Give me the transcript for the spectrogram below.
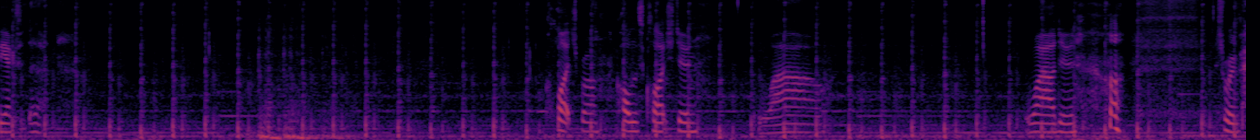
The exit to that. Clutch, bro. Call this clutch, dude. Wow. Wow, dude. I swear to God,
